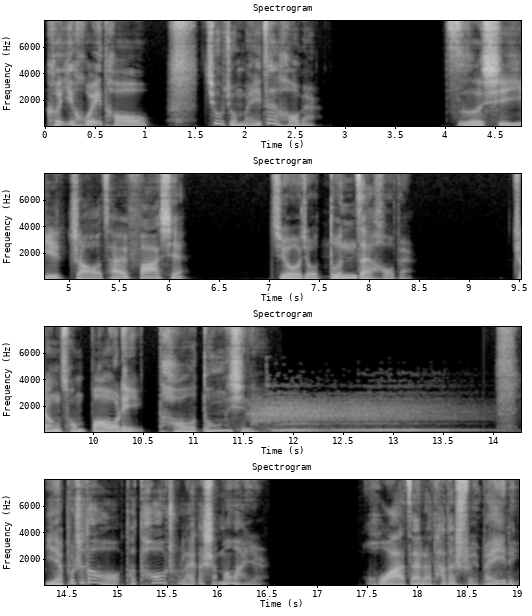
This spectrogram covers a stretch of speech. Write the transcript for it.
可一回头，舅舅没在后边。仔细一找，才发现舅舅蹲在后边，正从包里掏东西呢。也不知道他掏出来个什么玩意儿，化在了他的水杯里。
